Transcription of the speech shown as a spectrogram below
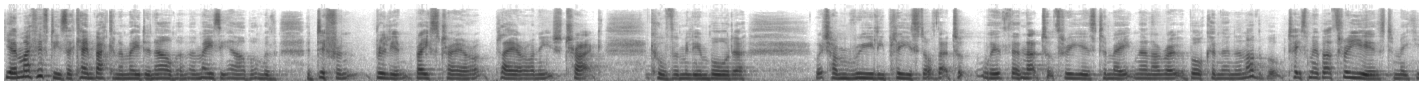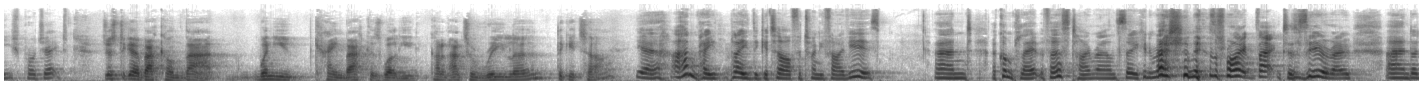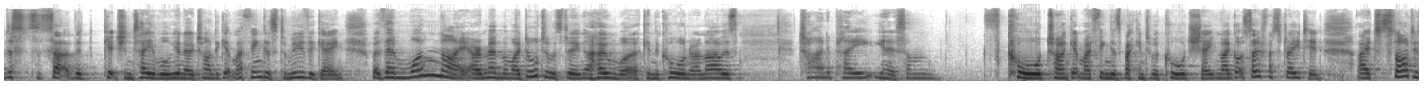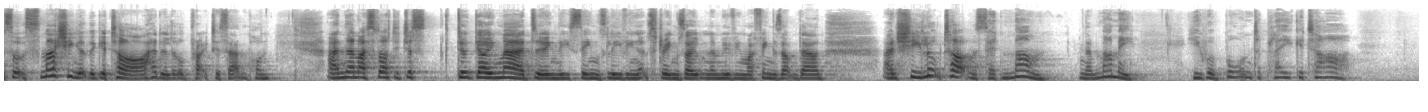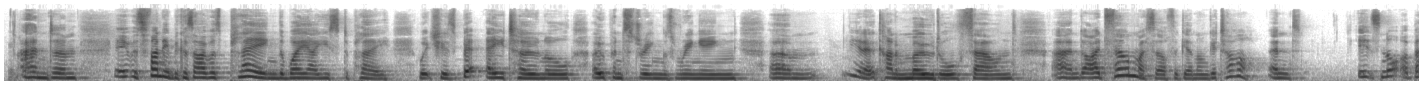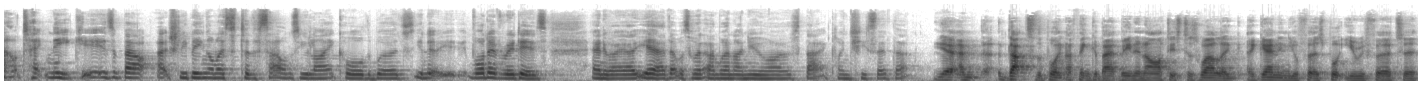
yeah, in my 50s, I came back and I made an album, amazing album with a different, brilliant bass player, player on each track called Vermilion Border, which I'm really pleased of. That took with, and that took three years to make. And then I wrote a book and then another book. It takes me about three years to make each project. Just to go back on that, when you came back as well, you kind of had to relearn the guitar? Yeah, I hadn't played, played the guitar for 25 years and I couldn't play it the first time round, so you can imagine it was right back to zero. And I just sat at the kitchen table, you know, trying to get my fingers to move again. But then one night, I remember my daughter was doing her homework in the corner, and I was trying to play, you know, some chord, try and get my fingers back into a chord shape. And I got so frustrated, I started sort of smashing at the guitar. I had a little practice amp on. And then I started just do, going mad doing these things, leaving strings open and moving my fingers up and down. And she looked up and said, Mum, no, Mummy, you were born to play guitar. And um, it was funny because I was playing the way I used to play, which is a bit atonal, open strings ringing, um, you know, kind of modal sound. And I'd found myself again on guitar. And it's not about technique, it is about actually being honest to the sounds you like or the words, you know, whatever it is. Anyway, I, yeah, that was when, when I knew I was back when she said that. Yeah, and that's the point I think about being an artist as well. Again, in your first book, you refer to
